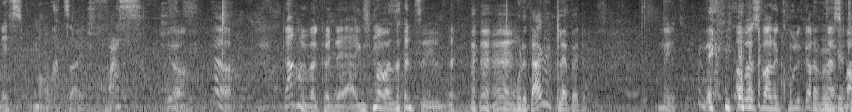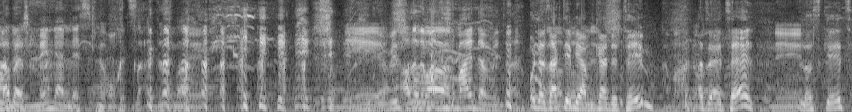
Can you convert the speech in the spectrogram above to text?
Lesbenhochzeit. Was? ja. Ja. Darüber könnte er eigentlich mal was erzählen. Wurde da gekleppert? Nee. Aber es war eine coole Gabe. Das war eine Männerlesbenhochzeit. Das war. Nee, Ihr wisst aber alle, war, was ich meine damit. ne? Und da sagt ihr, wir haben keine Themen. Also erzähl. nee. Los geht's.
